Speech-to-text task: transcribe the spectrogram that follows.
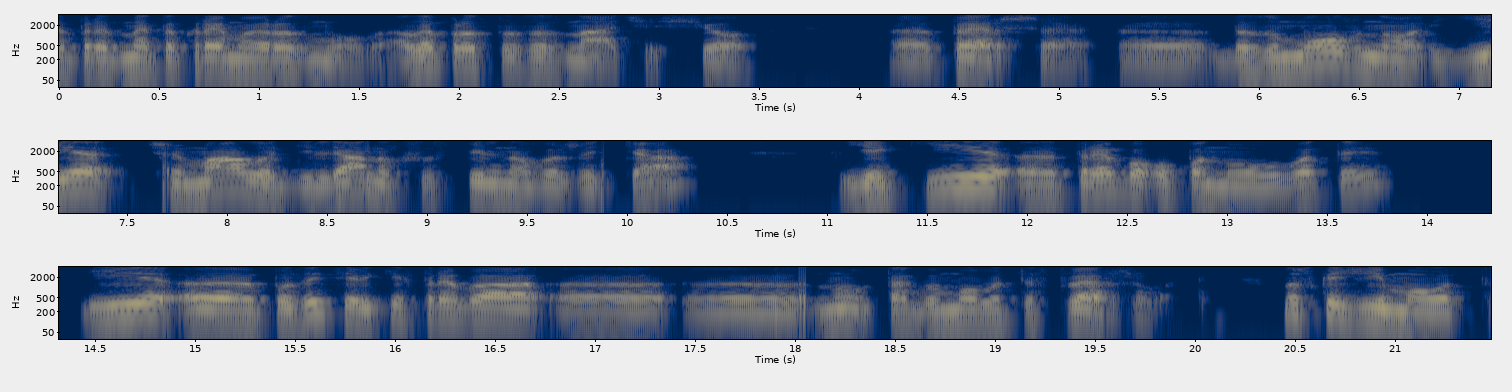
це предмет окремої розмови, але просто зазначу, що Е, перше, е, безумовно, є чимало ділянок суспільного життя, які е, треба опановувати, і позиції, в яких треба, ну так би мовити, стверджувати. Ну, скажімо, от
